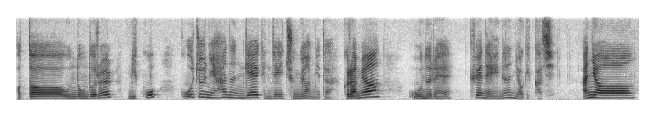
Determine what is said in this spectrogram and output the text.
어떤 운동들을 믿고 꾸준히 하는 게 굉장히 중요합니다. 그러면 오늘의 Q&A는 여기까지. 안녕!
